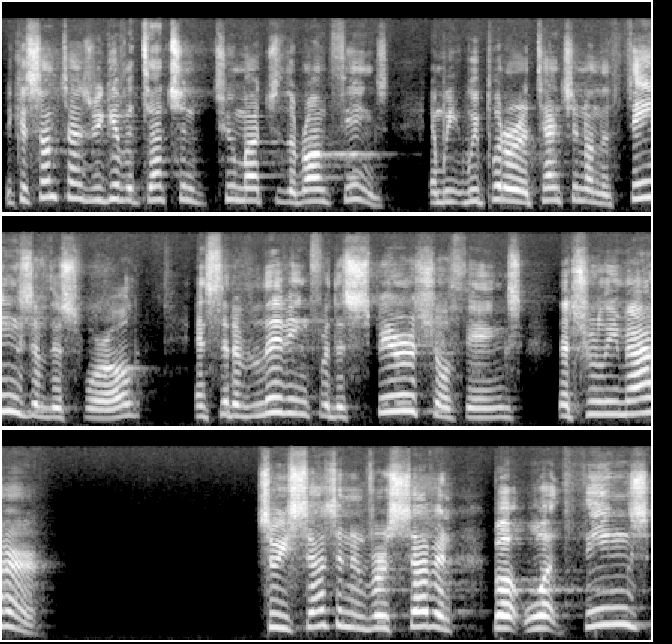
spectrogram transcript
Because sometimes we give attention too much to the wrong things, and we, we put our attention on the things of this world instead of living for the spiritual things that truly matter. So he says it in verse 7 But what things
